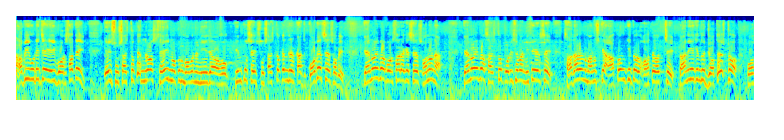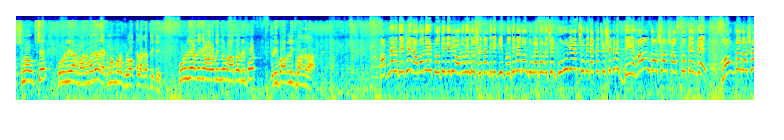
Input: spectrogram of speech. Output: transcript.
দাবি উঠেছে এই বর্ষাতেই এই সুস্বাস্থ্য কেন্দ্র সেই নতুন ভবনে নিয়ে যাওয়া হোক। কিন্তু সেই সুস্বাস্থ্য কেন্দ্রের কাজ কবে শেষ হবে? কেনই বা বর্ষার আগে শেষ হলো না? কেনই বা স্বাস্থ্য পরিষেবা নিতে এসে সাধারণ মানুষকে আতঙ্কিত হতে হচ্ছে? তা নিয়ে কিন্তু যথেষ্ট প্রশ্ন উঠছে পুরুলিয়ার মানবাজার, এক নম্বর ব্লক এলাকা থেকে। পুরুলিয়া থেকে অরবিন্দ মাহাতোর রিপোর্ট, রিপাবলিক বাংলা। আপনারা দেখলেন আমাদের প্রতিনিধি অরবিন্দ সেখান থেকে কি প্রতিবেদন তুলে ধরেছেন? পুরুলিয়ার ছবি দেখাচ্ছে সেখানে বেহাল দশা স্বাস্থ্য কেন্দ্রের ভগ্ন দশা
